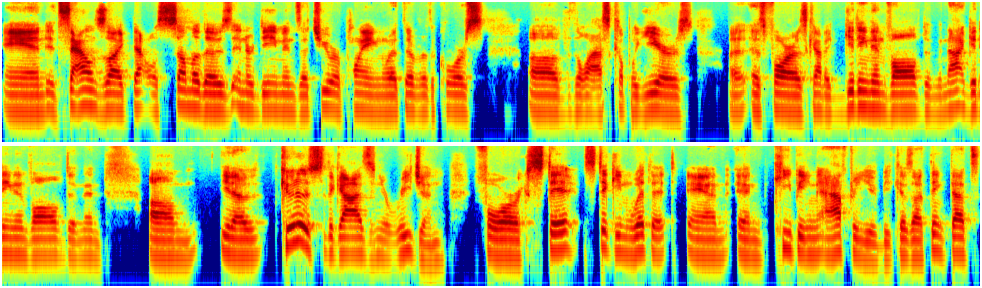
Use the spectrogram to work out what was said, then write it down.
And it sounds like that was some of those inner demons that you were playing with over the course of the last couple years uh, as far as kind of getting involved and not getting involved. And then um, you know, kudos to the guys in your region for st- sticking with it and and keeping after you because I think that's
